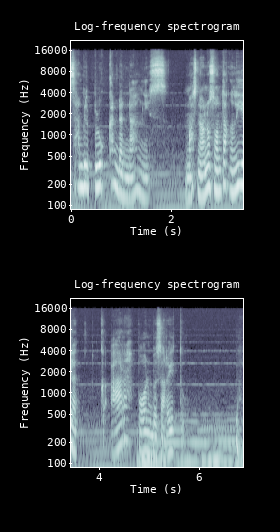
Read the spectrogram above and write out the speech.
sambil pelukan dan nangis. Mas Nano sontak ngeliat ke arah pohon besar itu. Uh.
